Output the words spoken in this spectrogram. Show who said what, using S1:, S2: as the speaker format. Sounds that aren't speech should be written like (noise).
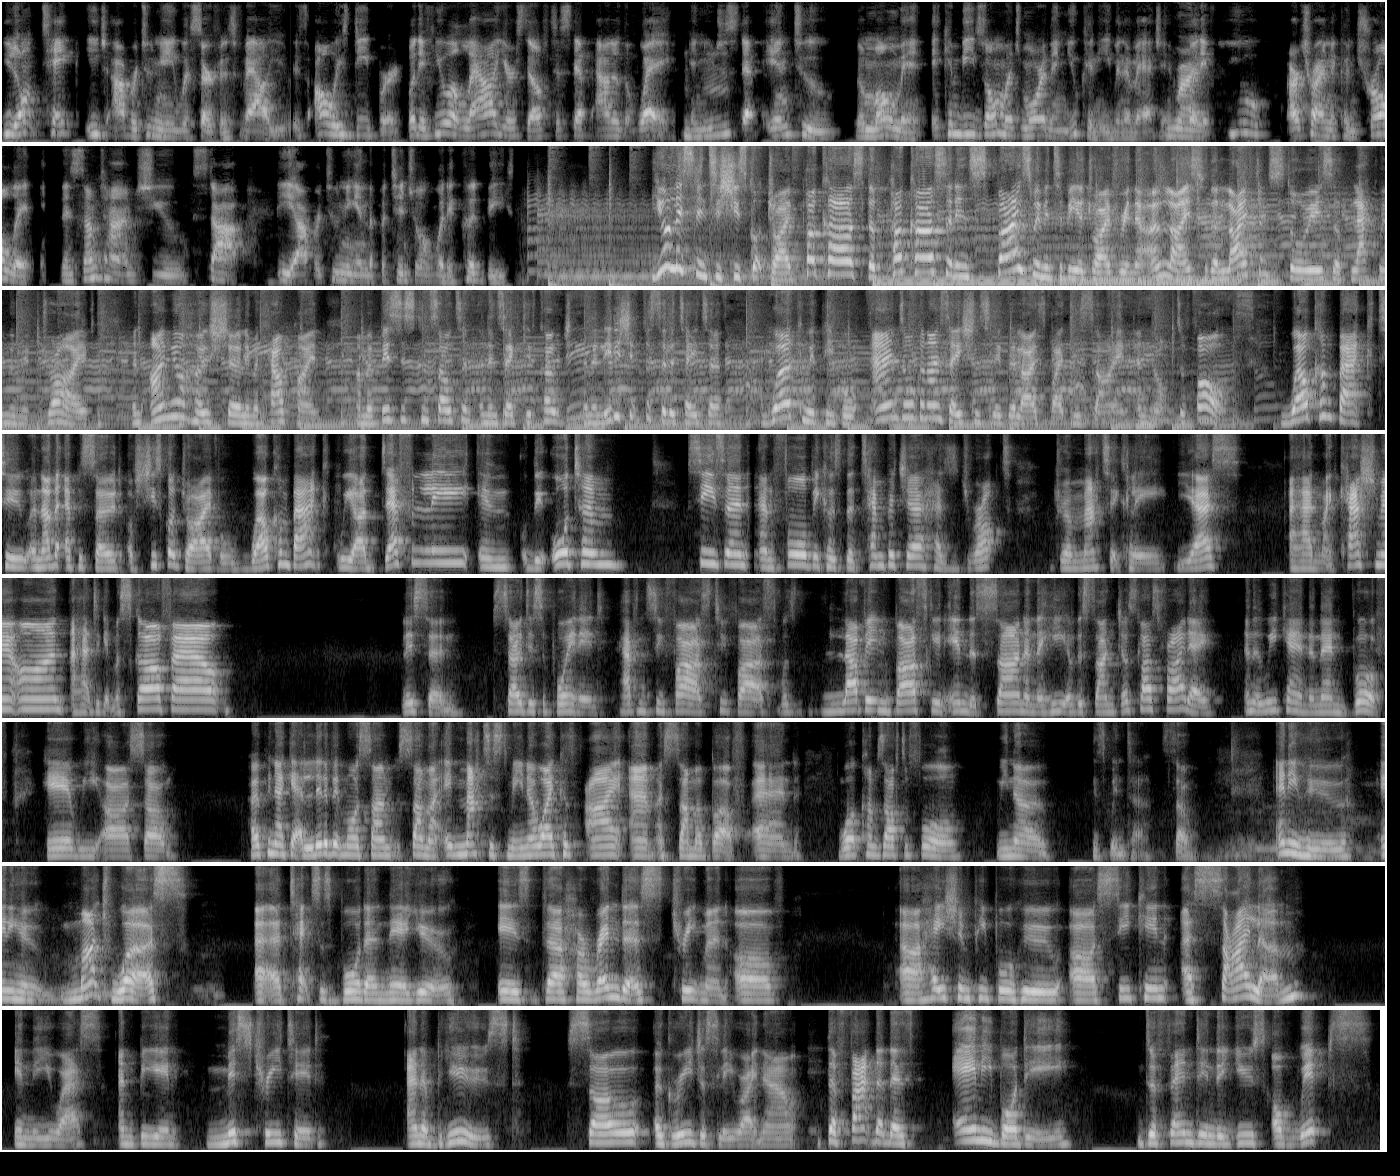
S1: you don't take each opportunity with surface value. It's always deeper. But if you allow yourself to step out of the way mm-hmm. and you mm-hmm. just step into the moment, it can be so much more than you can even imagine. Right. But if you are trying to control it, then sometimes you stop the opportunity and the potential of what it could be.
S2: You're listening to She's Got Drive podcast, the podcast that inspires women to be a driver in their own lives through the life and stories of Black women with drive and I'm your host, Shirley McAlpine. I'm a business consultant, an executive coach, and a leadership facilitator, working with people and organizations to live their lives by design and not default. Welcome back to another episode of She's Got Drive. Welcome back. We are definitely in the autumn season and fall because the temperature has dropped dramatically. Yes, I had my cashmere on, I had to get my scarf out listen, so disappointed. Happened too fast, too fast. Was loving basking in the sun and the heat of the sun just last Friday and the weekend. And then boof, here we are. So hoping I get a little bit more sun summer. It matters to me. You know why? Because I am a summer buff. And what comes after fall, we know is winter. So anywho, anywho, much worse at a Texas border near you is the horrendous treatment of uh, Haitian people who are seeking asylum in the US and being mistreated and abused so egregiously right now. The fact that there's anybody defending the use of whips,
